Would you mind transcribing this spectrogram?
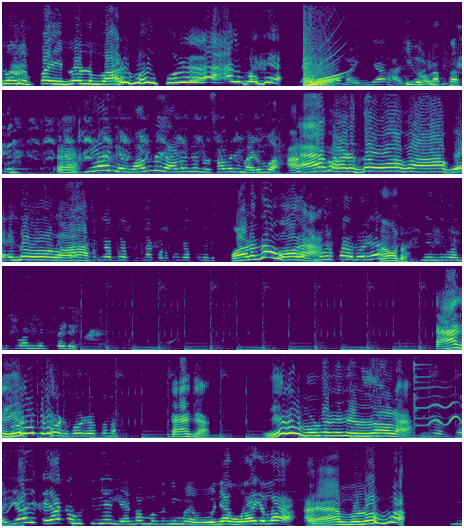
ನೂರು ರೂಪಾಯಿ ಇನ್ನೊಂದು ಮಾರಿ ಫುಲ್ ಆಗ್ಬೇಕು ಮಂಗ್ಯಾನ ಹಡಿ ಹೋಗತ್ತ ಏನ್ ಒಂದು ಎರಡು ನಿನ್ನ ಮಾಡುವ ಹೊಡೆದ ಹೋಗ ಹೊಡೆದ ಹೋಗ ಹೊಡೆದ ಹೋಗ. ನೂರು ರೂಪಾಯಿ ಅಲ್ವರಿ ಹ್ಞೂನ್ರಿ. ನಿಂದ್ರಿ ಒಂದ್ ಒಂದ್ ಮಿನಿಟ್ ತಡ್ರಿ. ಕಾಕ ಹೋಗಿ ಹೋಗಿ ಹೇಳ್ತಾನ ಕಾಕ ಇರು ಬಿಡೋದು ಹಿಡ್ದವಳ ಈಗ ಮರ್ಯಾದೆ ಕಳ್ಯಾಕ ಹುಟ್ಟಿದಿ ಇಲ್ಲಿ? ನಮ್ಮ ಮುಂದೆ ನಿಮ್ಮ ಓನ್ಯಾಗ ಊರಾಗೆಲ್ಲ ಏ ನೀ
